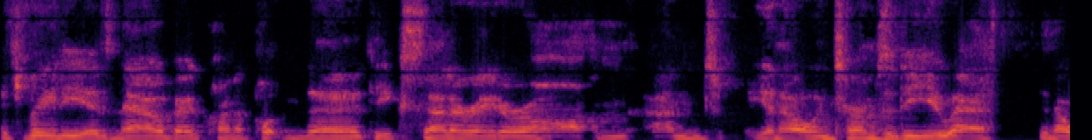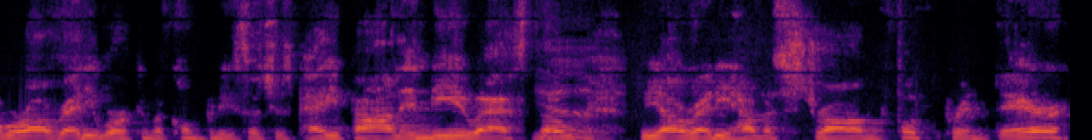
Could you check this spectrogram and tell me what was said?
It really is now about kind of putting the, the accelerator on. And, you know, in terms of the US, you know, we're already working with companies such as PayPal in the US. So yeah. we already have a strong footprint there.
